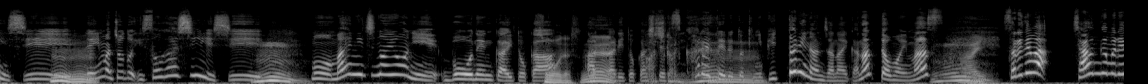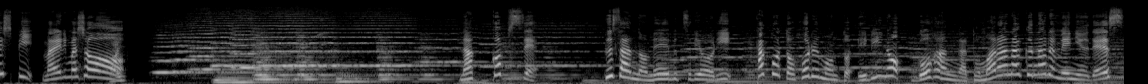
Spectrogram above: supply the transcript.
いし、うん。うん。うん。で今ちょっと忙しいし、うん。もう毎日のように忘年会とかそうですね。あったりとかして疲れてる時にぴったりなんじゃないかなって思います、うん。はい。それではチャングムレシピ参りましょう、はい。ナッコプセ。プサンの名物料理タコとホルモンとエビのご飯が止まらなくなるメニューです。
